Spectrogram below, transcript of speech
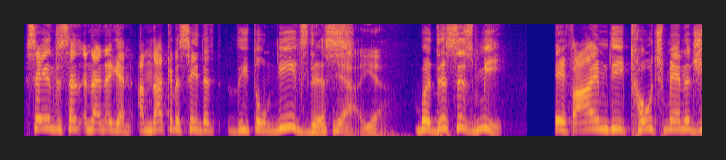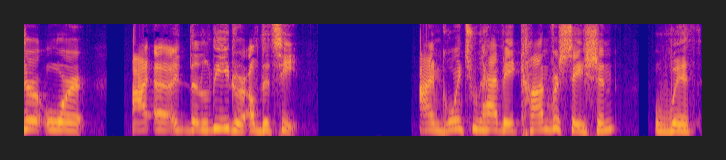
say in the sense, and then again, I'm not going to say that Lethal needs this. Yeah, yeah. But this is me if I'm the coach manager or I, uh, the leader of the team, I'm going to have a conversation with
